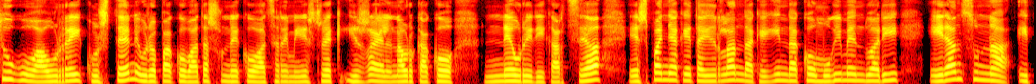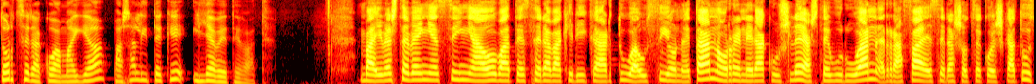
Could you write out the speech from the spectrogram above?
dugu aurre ikusten Europako batasuneko atzerri ministroek Israelen aurkako neurririk hartzea, Espainiak eta Irlandak egindako mugimenduari erantzuna etortzerako amaia pasaliteke hilabete bat. Bai, beste behin ezin hau batez erabakirik hartu auzi honetan, horren erakusle asteburuan Rafa ez erasotzeko eskatuz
